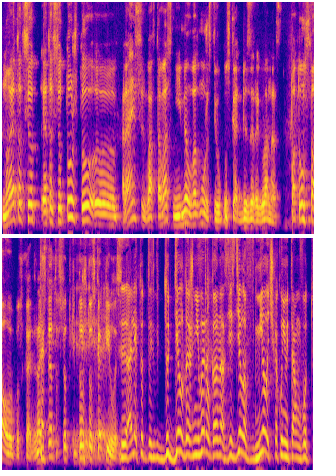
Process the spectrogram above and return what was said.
но это все, это все то, что э, раньше в АвтоВАЗ не имел возможности выпускать без ГЛОНАСС. Потом стал выпускать. Значит, Так, это все-таки то, что скопилось. Э, Олег, тут, тут дело даже не в ГЛОНАСС. Здесь дело в мелочь какой-нибудь там вот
